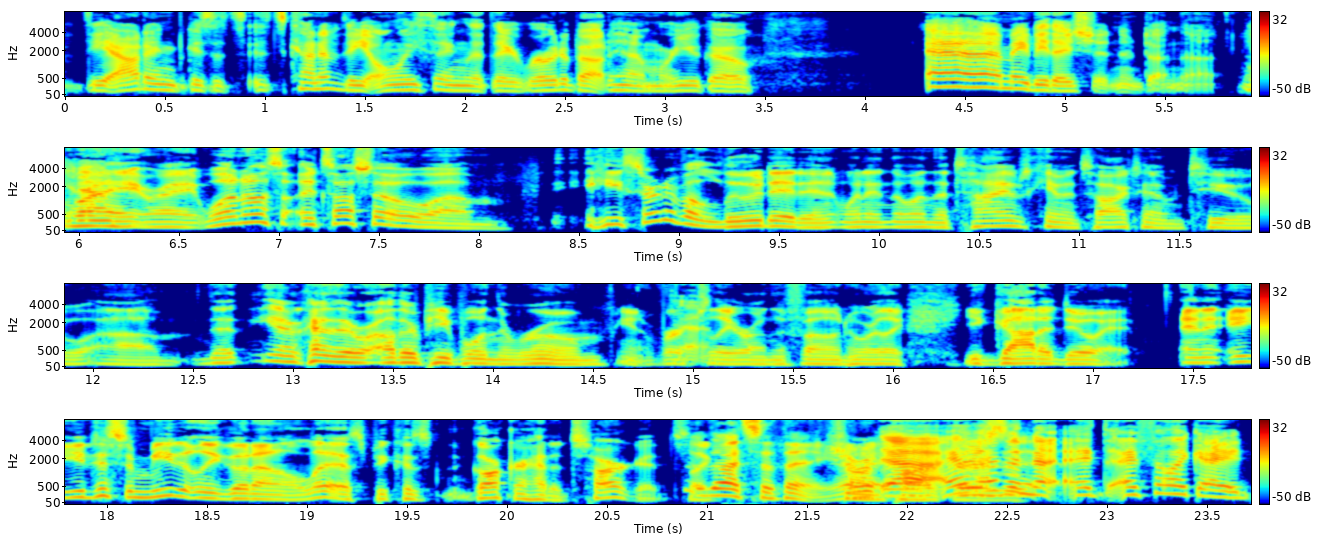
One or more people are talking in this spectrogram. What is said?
the outing because it's it's kind of the only thing that they wrote about him where you go, eh, maybe they shouldn't have done that. you know? Right, right. Well, no, it's, it's also um, he sort of alluded in, when when the Times came and talked to him to um, that you know kind of there were other people in the room, you know, virtually or on the phone who were like, "You got to do it," and it, you just immediately go down a list because Gawker had its targets. Like, That's the thing. Sure. Every- Yeah, I, there's haven't, a- I, I feel like I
